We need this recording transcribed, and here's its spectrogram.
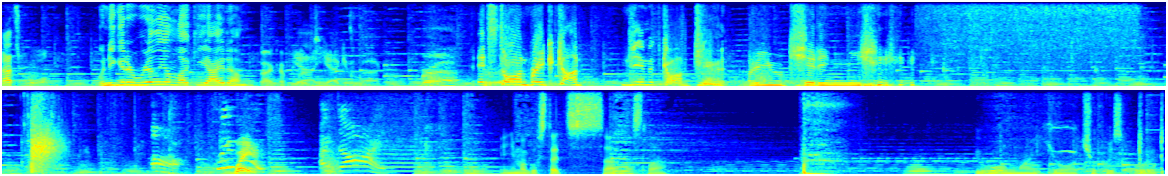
That's cool. When you get a really unlucky item. Back up Yeah, yeah, give it back. It's Dawnbreak, god damn it, god damn it. Are you kidding me? Wait. I died. Я не могу встать с осла. Ё-моё, что происходит?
